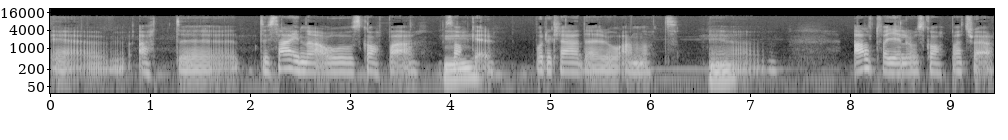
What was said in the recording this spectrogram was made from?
eh, eh, att eh, designa och skapa saker. Både kläder och annat. Eh, allt vad gäller att skapa tror jag.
